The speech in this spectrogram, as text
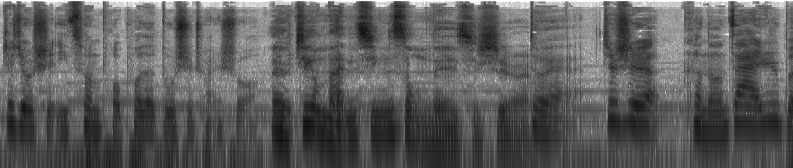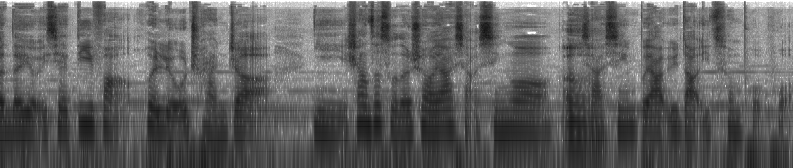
这就是一寸婆婆的都市传说。哎呦，这个蛮惊悚的，其实。对，就是可能在日本的有一些地方会流传着，你上厕所的时候要小心哦，小心不要遇到一寸婆婆。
